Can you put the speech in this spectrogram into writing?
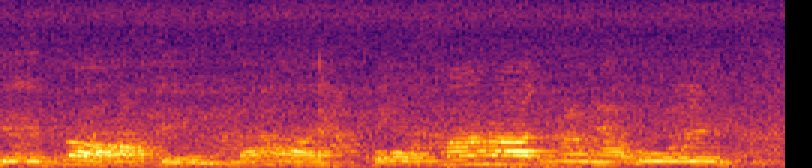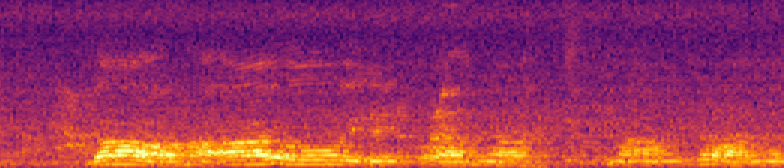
thịt rò thịt đai ôm mang ai mang ôi. Đó mà ơi con mang con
